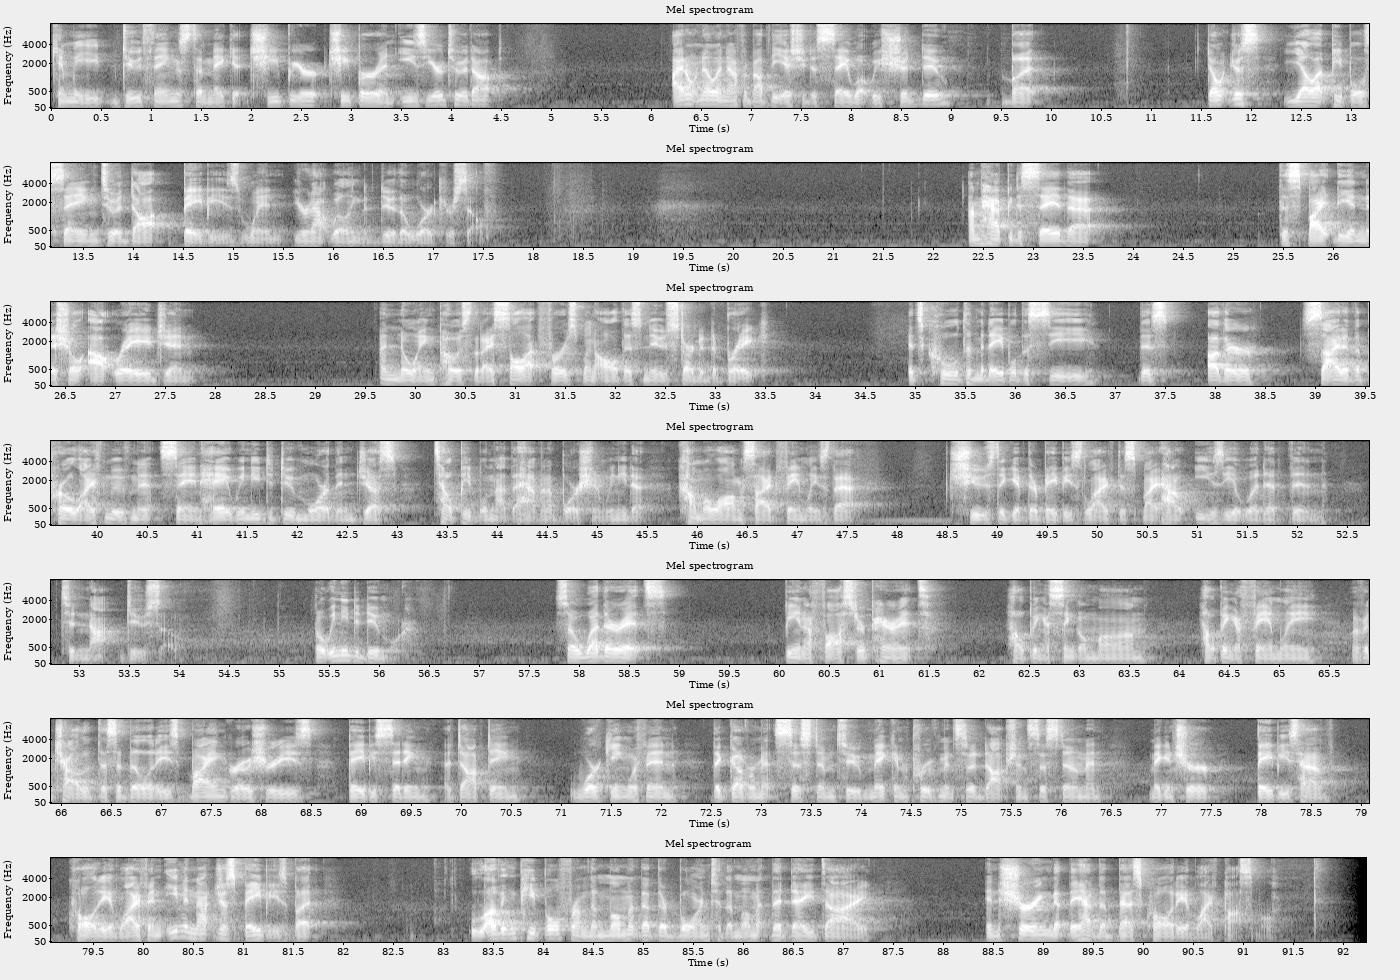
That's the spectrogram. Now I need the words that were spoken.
Can we do things to make it cheaper, cheaper and easier to adopt? I don't know enough about the issue to say what we should do, but don't just yell at people saying to adopt babies when you're not willing to do the work yourself. I'm happy to say that despite the initial outrage and annoying posts that I saw at first when all this news started to break, it's cool to be able to see this other side of the pro life movement saying, hey, we need to do more than just tell people not to have an abortion. We need to come alongside families that choose to give their babies life despite how easy it would have been to not do so. But we need to do more. So, whether it's being a foster parent, helping a single mom, helping a family with a child with disabilities, buying groceries, babysitting, adopting, working within the government system to make improvements to the adoption system and making sure babies have quality of life and even not just babies but loving people from the moment that they're born to the moment that they die ensuring that they have the best quality of life possible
